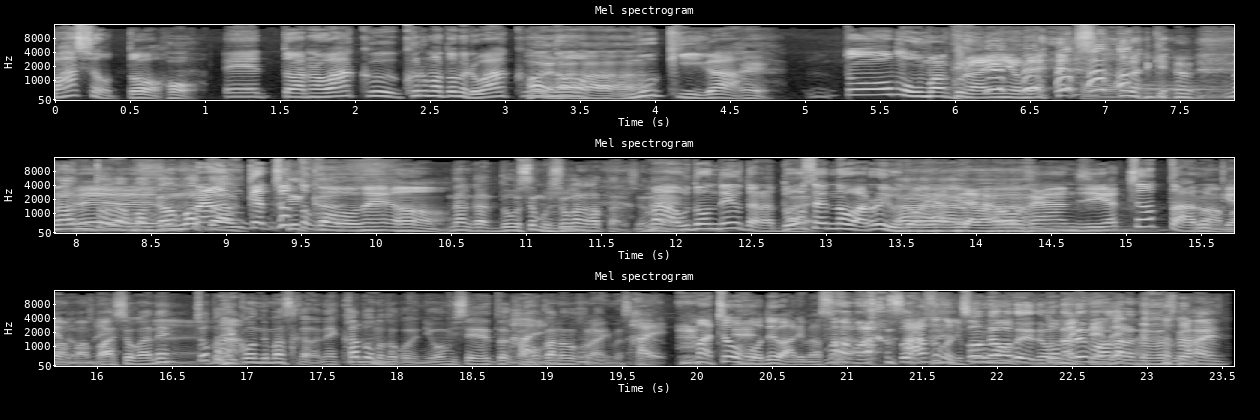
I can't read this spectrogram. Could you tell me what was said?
場所と、ほう。えーっとあの枠車止める枠の向きがえどうもうまくないんよね。なんとかまあ頑張ったなんかちょっとこうね、うん。なんかどうしてもしょうがなかったんですよね。まあうどんで言うたら動線の悪いうどん屋みたいな感じがちょっとあるけど、ねまあ場所がね、ちょっとへこんででますからね、角のところにお店とかはい他のところありますから。はい。まあ重宝ではありますが、まあまあ、そそこにそんなこと言うても誰もわからんと思いますが、はい、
